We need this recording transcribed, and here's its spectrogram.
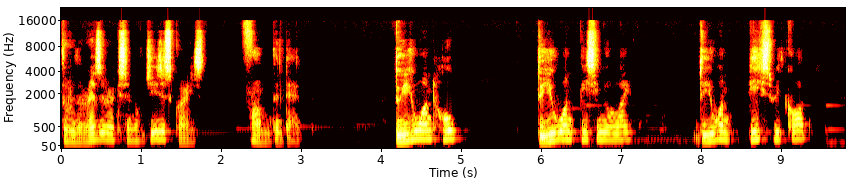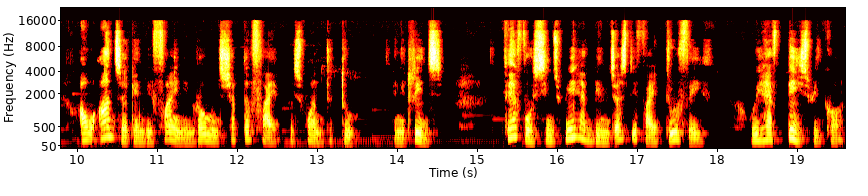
through the resurrection of Jesus Christ from the dead. Do you want hope? Do you want peace in your life? Do you want peace with God? Our answer can be found in Romans chapter 5 verse 1 to 2 and it reads, Therefore since we have been justified through faith, we have peace with God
